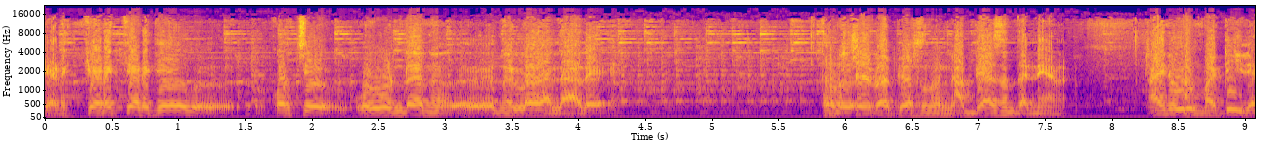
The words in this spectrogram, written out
ഇടയ്ക്ക് ഇടയ്ക്ക് ഇടയ്ക്ക് കുറച്ച് ഒഴിവുണ്ട് എന്ന് എന്നുള്ളതല്ലാതെ അഭ്യാസം തന്നെയാണ്. അതിനൊരു മടിയില്ല.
